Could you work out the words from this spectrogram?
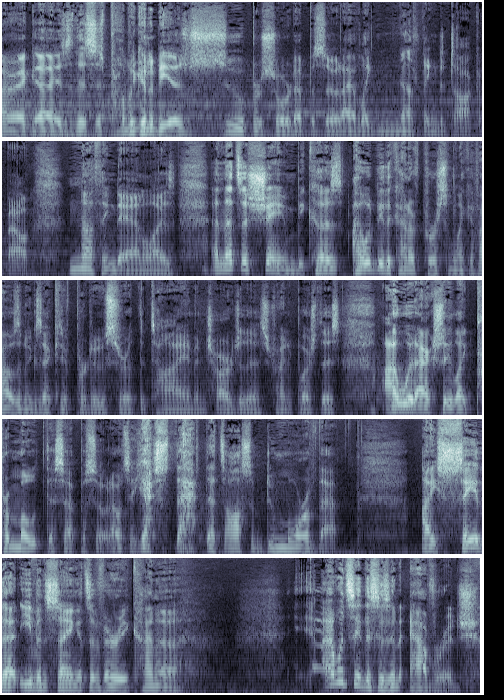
Alright, guys, this is probably going to be a super short episode. I have like nothing to talk about, nothing to analyze. And that's a shame because I would be the kind of person, like, if I was an executive producer at the time in charge of this, trying to push this, I would actually like promote this episode. I would say, yes, that, that's awesome. Do more of that. I say that even saying it's a very kind of. I would say this is an average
